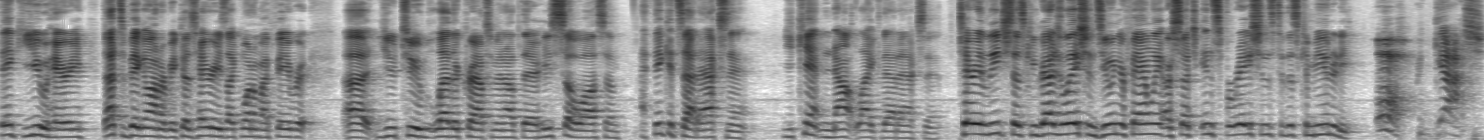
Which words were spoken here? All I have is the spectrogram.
Thank you, Harry. That's a big honor because Harry's like one of my favorite uh, YouTube leather craftsmen out there. He's so awesome. I think it's that accent. You can't not like that accent. Terry Leach says, congratulations, you and your family are such inspirations to this community. Oh my gosh.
